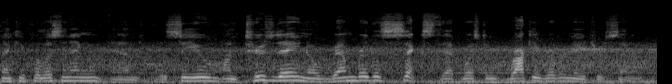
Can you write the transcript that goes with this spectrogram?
Thank you for listening, and we'll see you on Tuesday, November the 6th at Western Rocky River Nature Center.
